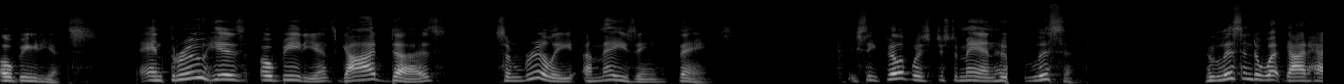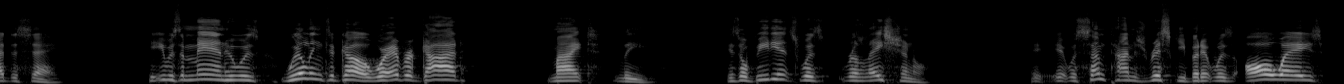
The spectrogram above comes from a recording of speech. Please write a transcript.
obedience. And through his obedience, God does some really amazing things. You see, Philip was just a man who listened, who listened to what God had to say. He was a man who was willing to go wherever God might lead. His obedience was relational. It was sometimes risky, but it was always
